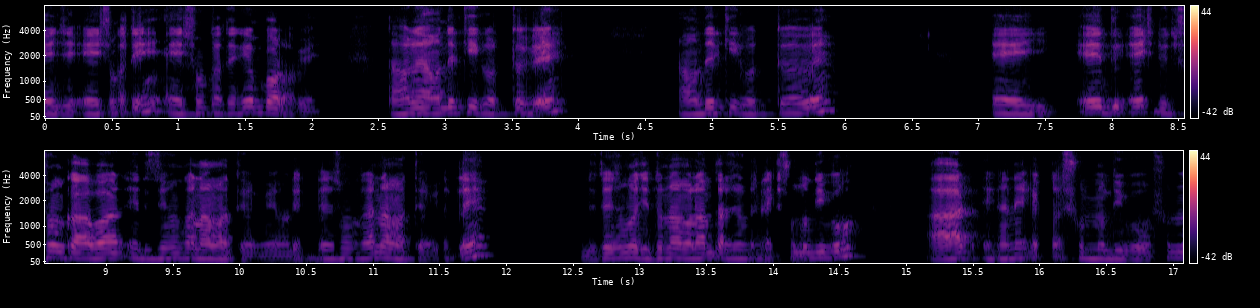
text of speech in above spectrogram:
এই যে এই সংখ্যাটি, এই সংখ্যা থেকে বড় হবে। তাহলে আমাদের কি করতে হবে? আমাদের কি করতে হবে? এই এই দুটি সংখ্যা আবার এই দুটি সংখ্যা নামাতে হবে। আমাদের সংখ্যা নামাতে হবে। তাহলে দুটি সংখ্যা যেহেতু নামালাম তার জন্য একটা শূন্য দিব। আর এখানে একটা শূন্য দিব। শূন্য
